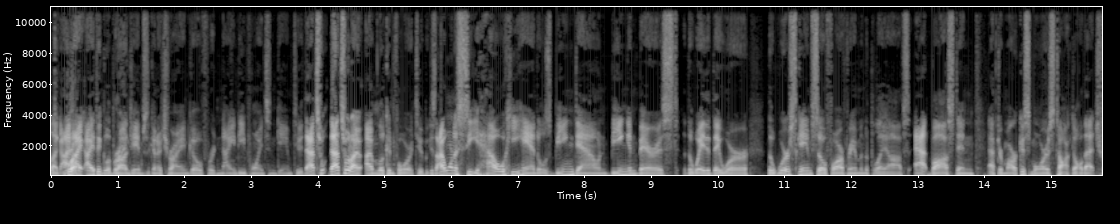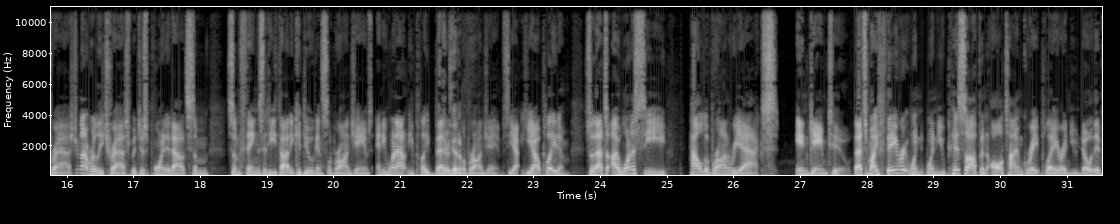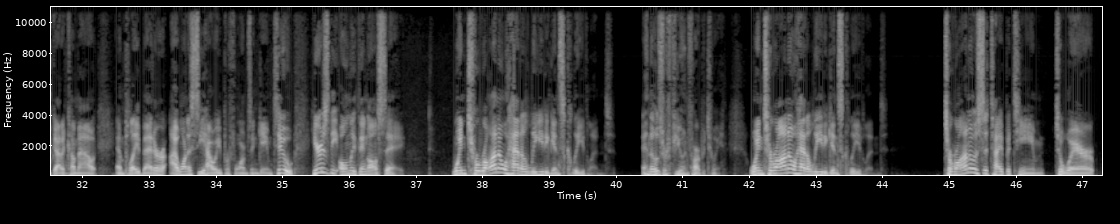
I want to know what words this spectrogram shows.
Like I, Right. I, I think LeBron Right. James is going to try and go for 90 points in game two. That's that's what I, I'm looking forward to because I want to see how he handles being down, being embarrassed, the way that they were. The worst game so far for him in the playoffs at Boston after Marcus Morris talked all that trash, or not really trash, but just pointed out some some things that he thought he could do against LeBron James, and he went out and he played better than him. LeBron James. He he outplayed him. So that's I want to see how LeBron reacts in game two. That's my favorite when when you piss off an all time great player and you know they've got to come out and play better. I want to see how he performs in game two. Here's the only thing I'll say. When Toronto had a lead against Cleveland, and those were few and far between. When Toronto had a lead against Cleveland, Toronto's the type of team to where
